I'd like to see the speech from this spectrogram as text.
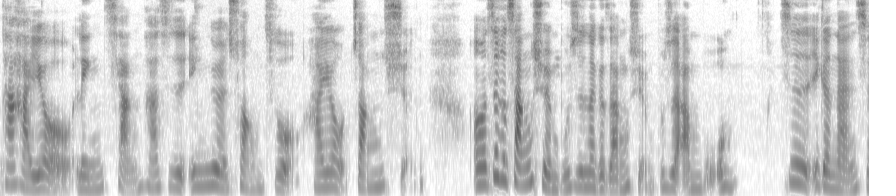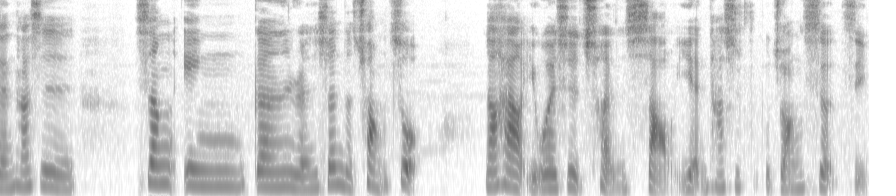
他还有林强，他是音乐创作，还有张悬，呃，这个张悬不是那个张悬，不是安博，是一个男生，他是声音跟人声的创作，然后还有一位是陈少燕，他是服装设计。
